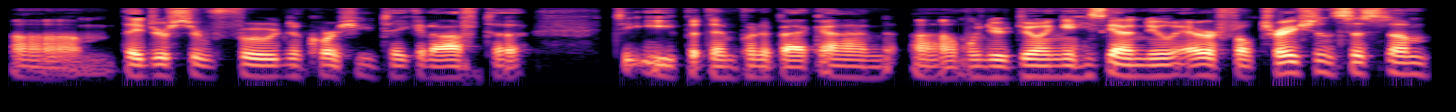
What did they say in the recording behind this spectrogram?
Um, they just serve food, and of course, you can take it off to to eat, but then put it back on um, when you're doing it. He's got a new air filtration system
